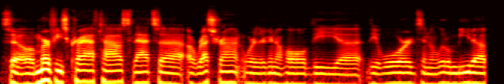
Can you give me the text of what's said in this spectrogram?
So Murphy's Craft House, that's a, a restaurant where they're going to hold the uh, the awards and a little meetup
